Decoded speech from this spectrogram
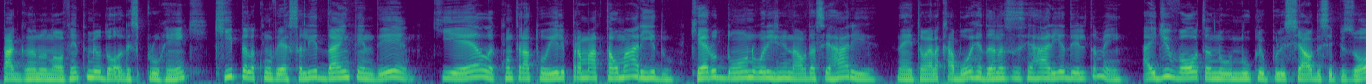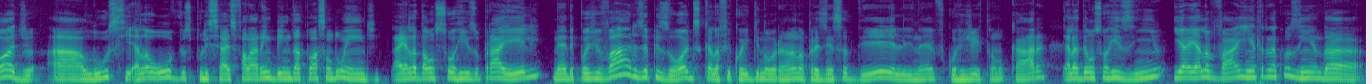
pagando 90 mil dólares pro Hank, que pela conversa ali dá a entender que ela contratou ele para matar o marido, que era o dono original da serraria. Né? Então ela acabou herdando essa serraria dele também. Aí de volta no núcleo policial desse episódio, a Lucy, ela ouve os policiais falarem bem da atuação do Andy. Aí ela dá um sorriso para ele, né? Depois de vários episódios que ela ficou ignorando a presença dele, né? Ficou rejeitando o cara. Ela deu um sorrisinho e aí ela vai e entra na cozinha da,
